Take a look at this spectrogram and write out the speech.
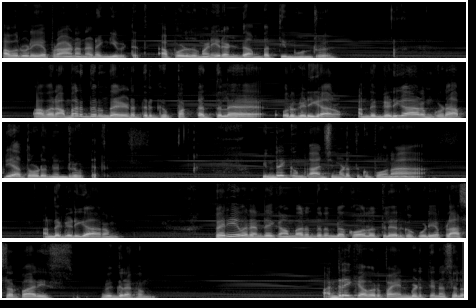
அவருடைய பிராணம் அடங்கி விட்டது. அப்பொழுது மணி ரெண்டு ஐம்பத்தி மூன்று. அவர் அமர்ந்திருந்த இடத்திற்கு பக்கத்தில் ஒரு கடிகாரம். அந்த கடிகாரம் கூட அப்படியே அதோடு நின்று விட்டது இன்றைக்கும் காஞ்சி மடத்துக்கு போனால் அந்த கடிகாரம் பெரியவர் அன்றைக்கு அமர்ந்திருந்த கோலத்தில் இருக்கக்கூடிய பிளாஸ்டர் பாரிஸ் விக்கிரகம் அன்றைக்கு அவர் பயன்படுத்தின சில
